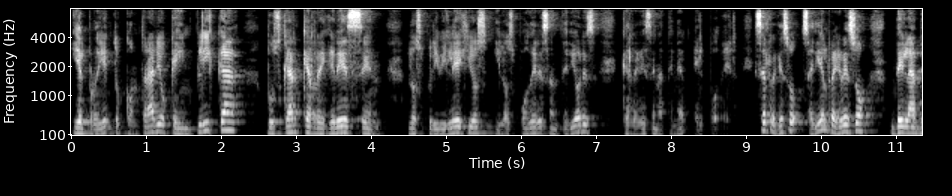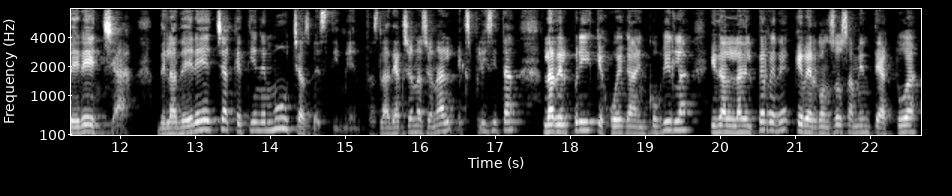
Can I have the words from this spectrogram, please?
y el proyecto contrario que implica buscar que regresen los privilegios y los poderes anteriores, que regresen a tener el poder. Es el regreso, sería el regreso de la derecha, de la derecha que tiene muchas vestimentas, la de Acción Nacional explícita, la del PRI que juega a encubrirla y la del PRD que vergonzosamente actúa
